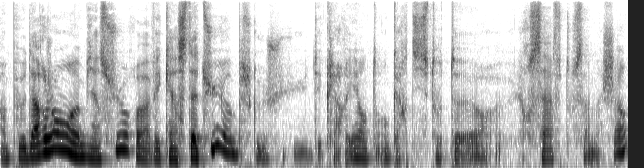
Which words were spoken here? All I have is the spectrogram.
un peu d'argent, hein, bien sûr, avec un statut, hein, parce que je suis déclaré en tant qu'artiste-auteur, URSAF, tout ça, machin.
